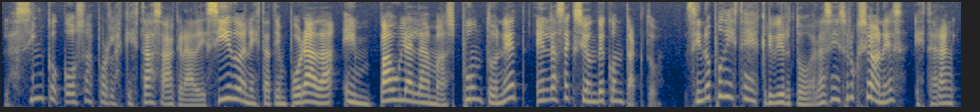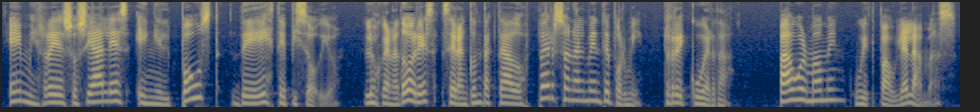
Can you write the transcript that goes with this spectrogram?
las cinco cosas por las que estás agradecido en esta temporada en paulalamas.net en la sección de contacto. Si no pudiste escribir todas las instrucciones, estarán en mis redes sociales en el post de este episodio. Los ganadores serán contactados personalmente por mí. Recuerda, Power Moment with Paula Lamas.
